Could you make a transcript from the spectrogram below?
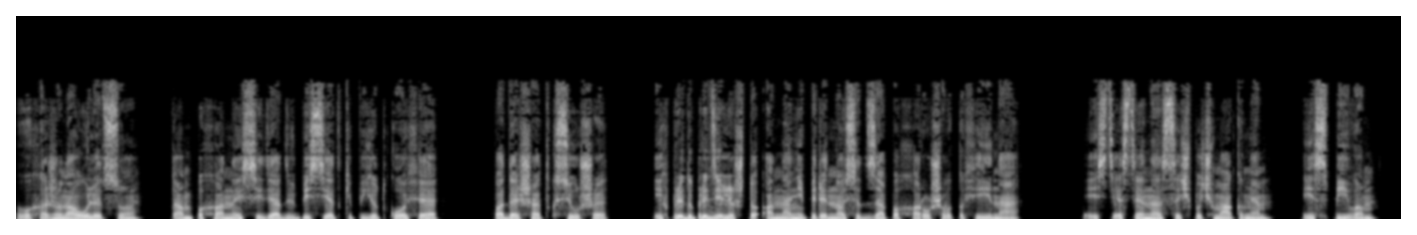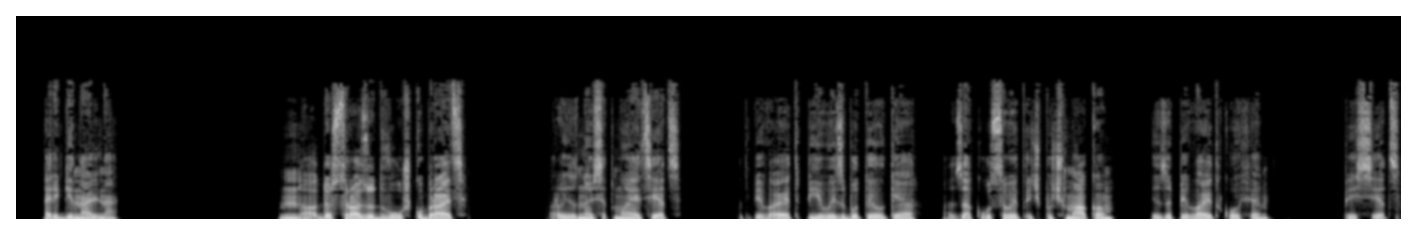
Выхожу на улицу. Там паханы сидят в беседке, пьют кофе, подальше от Ксюши. Их предупредили, что она не переносит запах хорошего кофеина. Естественно, с ичпочмаками и с пивом. Оригинально. «Надо сразу двушку брать», — произносит мой отец. Отпивает пиво из бутылки, закусывает ичпучмаком и запивает кофе. Песец.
